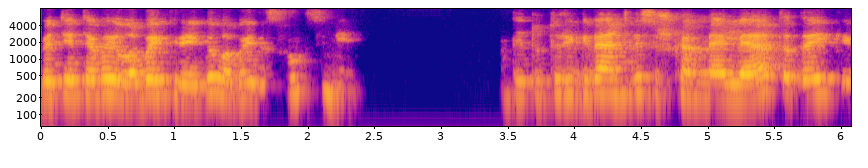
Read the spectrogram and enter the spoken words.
bet tie tėvai labai kreivi, labai disfunkciniai tai tu turi gyventi visiškam mele tada iki,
